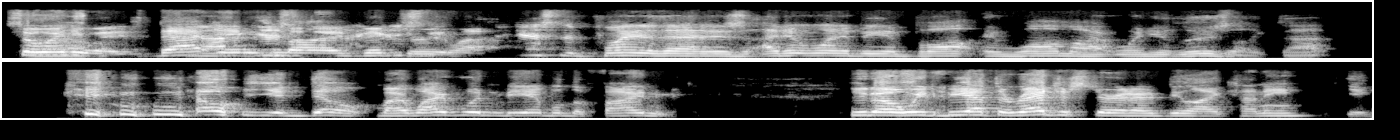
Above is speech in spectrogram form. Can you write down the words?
So, anyways, that is guess, my victory lap. I guess the point of that is I didn't want to be in, in Walmart when you lose like that. no, you don't. My wife wouldn't be able to find me. You know, we'd be at the register and I'd be like, honey, you,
